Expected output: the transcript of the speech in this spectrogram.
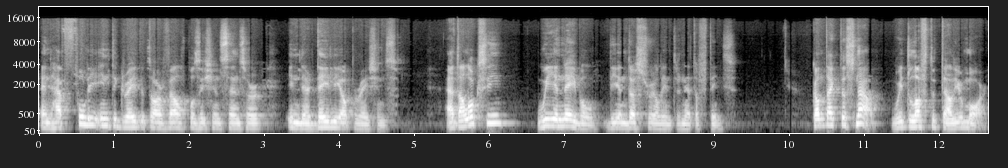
and have fully integrated our valve position sensor in their daily operations. At Aloxy, we enable the industrial Internet of Things. Contact us now. We'd love to tell you more.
